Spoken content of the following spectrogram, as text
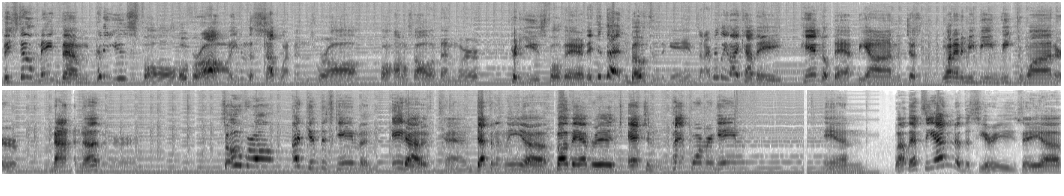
they still made them pretty useful overall. Even the sub-weapons were all, well, almost all of them were pretty useful there. They did that in both of the games, and I really like how they handled that beyond just one enemy being weak to one or not another. So overall, I'd give this game an 8 out of 10. Definitely above average action platformer game. And, well, that's the end of the series. They, uh,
